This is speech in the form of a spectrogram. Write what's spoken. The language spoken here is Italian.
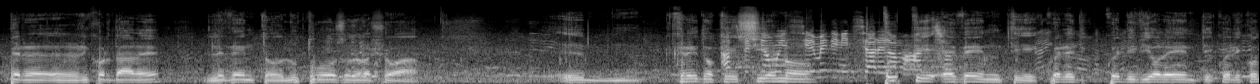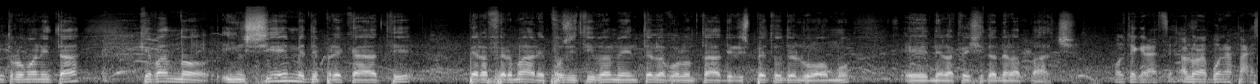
per ricordare l'evento luttuoso della Shoah. E, credo che siano tutti eventi, quelli, quelli violenti, quelli contro l'umanità, che vanno insieme deprecati per affermare positivamente la volontà di rispetto dell'uomo e nella crescita della pace. Molte grazie, allora buona pace.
